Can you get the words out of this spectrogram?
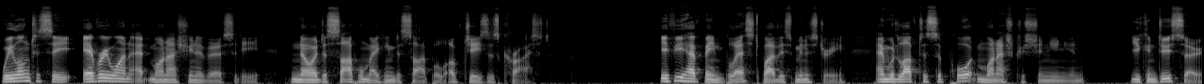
We long to see everyone at Monash University know a disciple making disciple of Jesus Christ. If you have been blessed by this ministry and would love to support Monash Christian Union, you can do so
